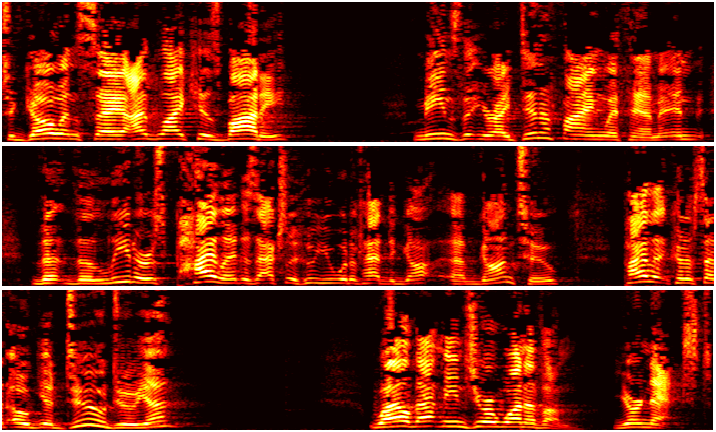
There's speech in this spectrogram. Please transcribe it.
to go and say, I'd like his body, means that you're identifying with him. And the, the leaders, Pilate is actually who you would have had to go, have gone to. Pilate could have said, oh, you do, do you? Well, that means you're one of them. You're next.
